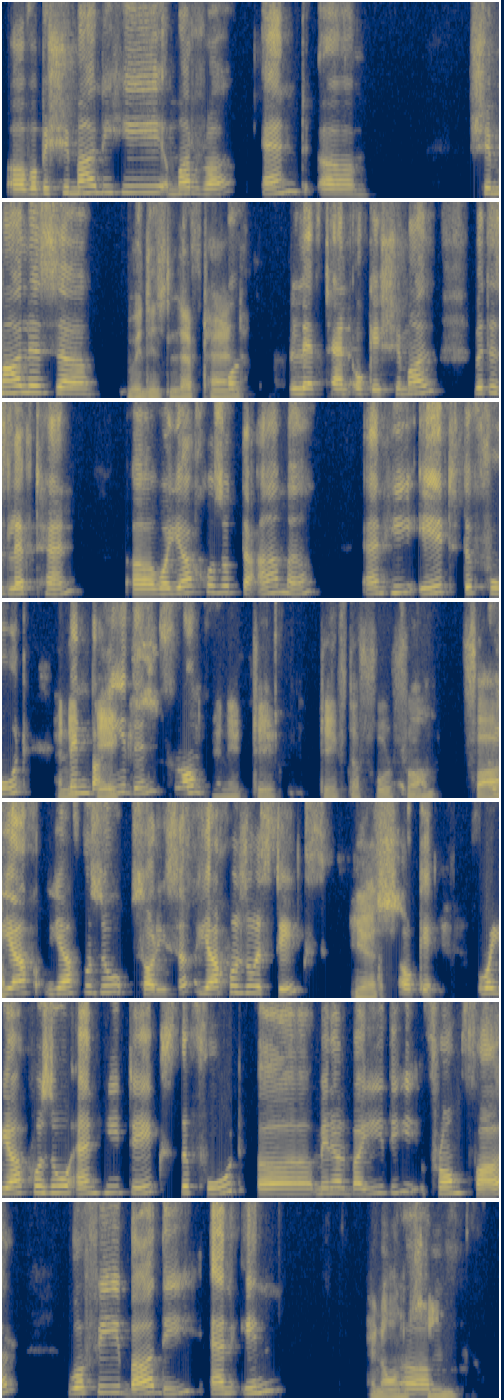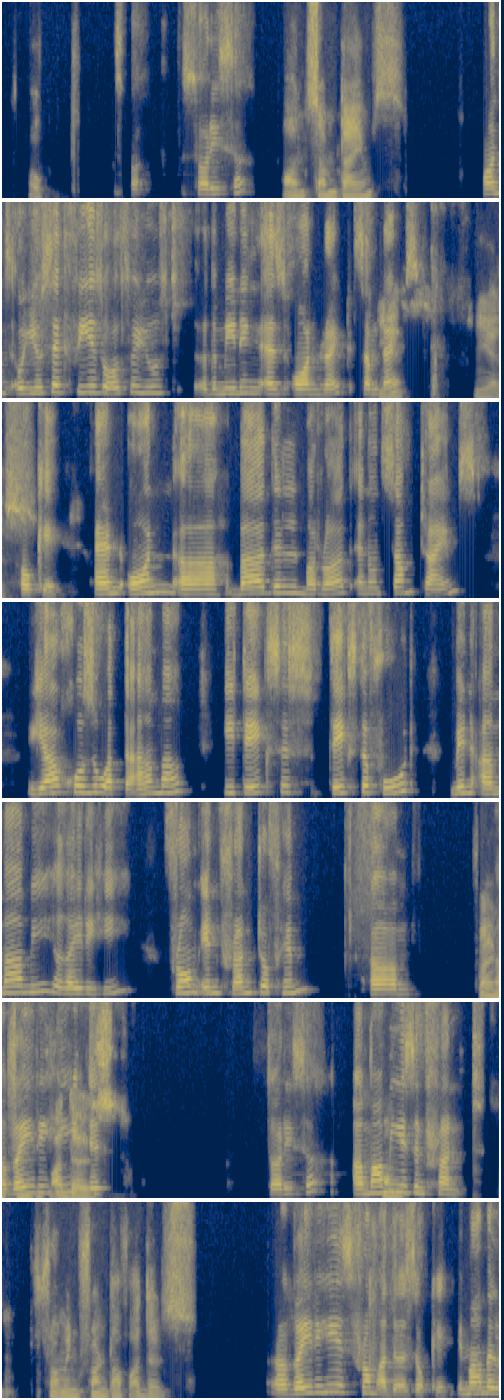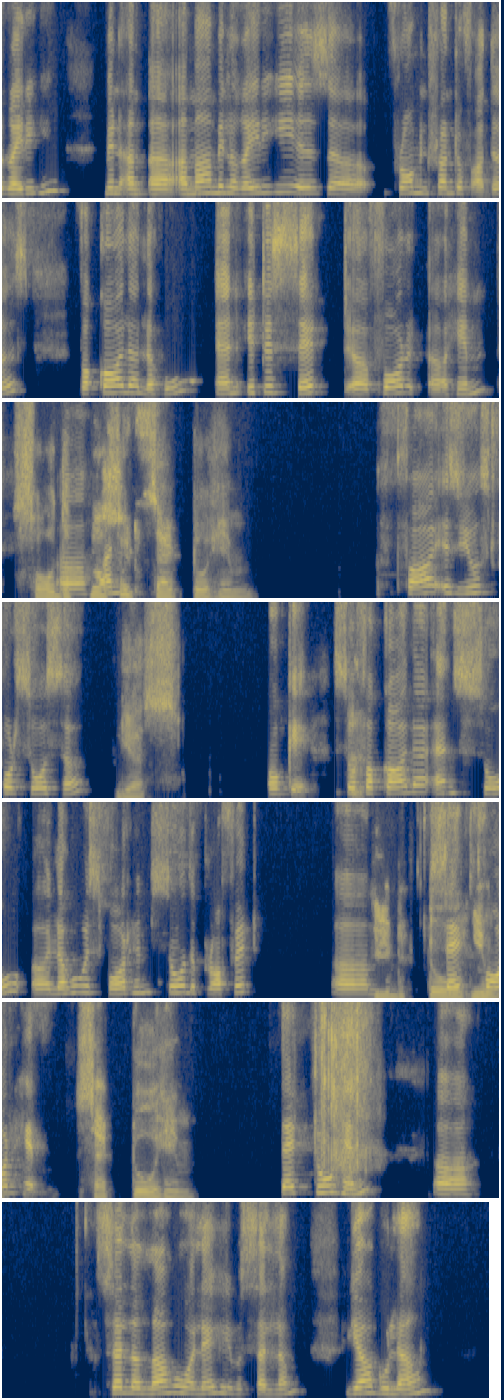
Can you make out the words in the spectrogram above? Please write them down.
wabishimalihi marra, and um, shimal is uh, with his left hand. Left hand, okay, shimal with his left hand. Uh, Wayahuzut ta'ama, and he ate the food. And min then from. And it takes the food from Yahuzu, sorry, sir. Yahuzu takes. Yes. Okay. Yahuzu and he takes the food uh, min al baidi from far. Wafi badi and in. And on um, some, oh, okay. Sorry, sir. On sometimes. On oh, you said fee is also used uh, the meaning as on right sometimes. Yes. yes. Okay and on uh, badil marad and on sometimes يأخذ الطعام he takes his takes the food min amami غيره from in front of him um, from in front of غيره others is sorry sir amami From- is in front from in front of others uh, غيره is from others okay imam al غيره min am, uh, amam al غيره is uh, from in front of others faqala lahu and it is said uh, for uh, him so the uh, prophet said to him fa is used for so sir. Yes. Okay. So hmm. faqala and so uh, lahu is for him. So the prophet um, said, to said him, for him. Said to him. Said to him uh, sallallahu alayhi wasallam ya gulam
